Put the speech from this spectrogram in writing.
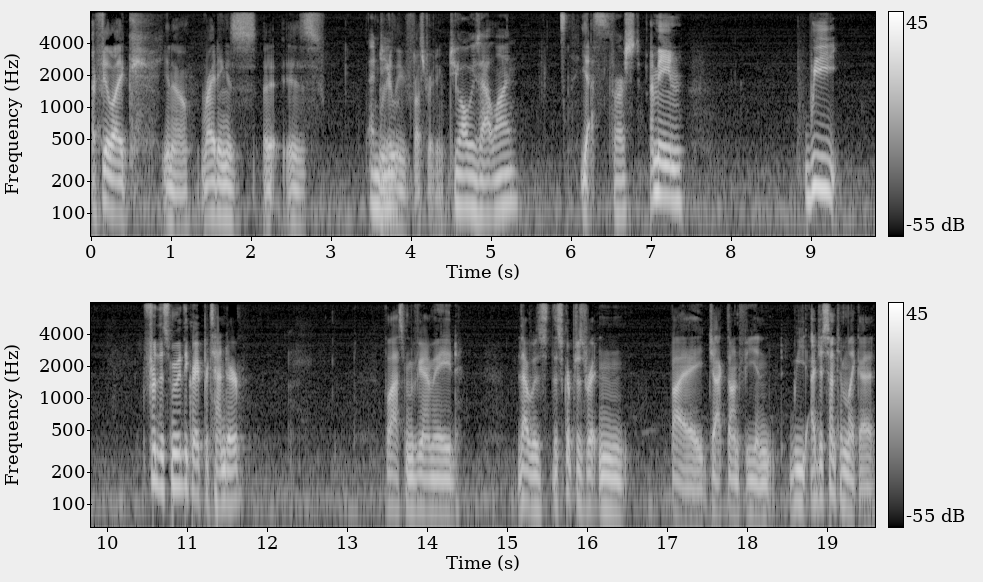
I feel like you know, writing is uh, is and really you, frustrating. Do you always outline? Yes. First. I mean, we for this movie, The Great Pretender, the last movie I made, that was the script was written by Jack Dunphy, and we I just sent him like a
